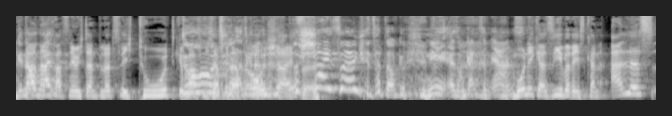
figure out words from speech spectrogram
genau, danach hat es nämlich dann plötzlich Tut gemacht tut, und ich habe gedacht, oh Scheiße. Oh, Scheiße, jetzt hat er aufgehört. Nee, also ganz im Ernst. Monika Sieberichs kann alles,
